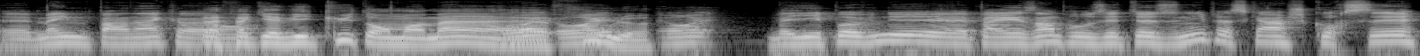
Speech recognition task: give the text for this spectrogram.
euh, même pendant que. Fait, fait qu'il a vécu ton moment euh, fou, ouais, là. ouais. Ben, il est pas venu, euh, par exemple, aux États-Unis, parce que quand je coursais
